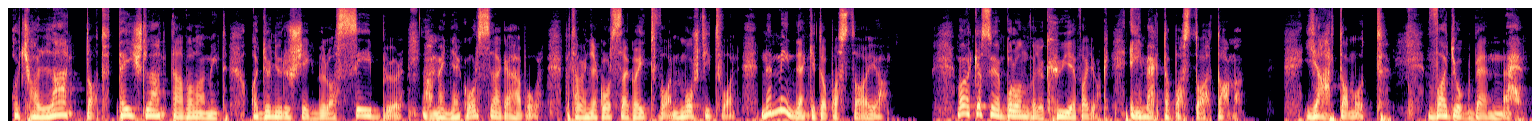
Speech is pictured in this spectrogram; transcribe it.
Hogyha láttad, te is láttál valamit a gyönyörűségből, a szépből, a mennyek országából, mert a mennyek országa itt van, most itt van, nem mindenki tapasztalja. Valaki azt mondja, bolond vagyok, hülye vagyok. Én megtapasztaltam. Jártam ott. Vagyok benne.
